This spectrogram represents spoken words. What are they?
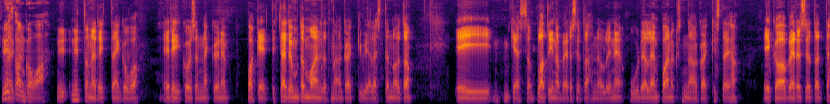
Nyt Aika, on kova. Nyt, nyt on erittäin kova, erikoisen näköinen paketti. Täytyy muuten mainita, että nämä on kaikki vielä sitten noita, ei, mikä se on, platina-versiota, ne oli ne uudelleen painokset, nämä on kaikki sitä ihan ekaa versiota, että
